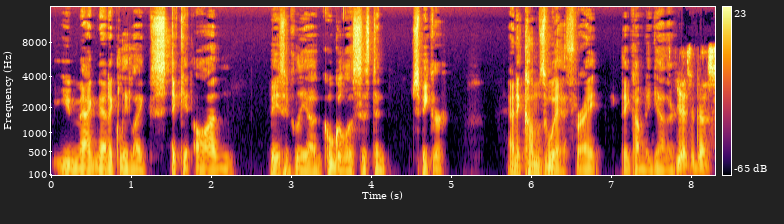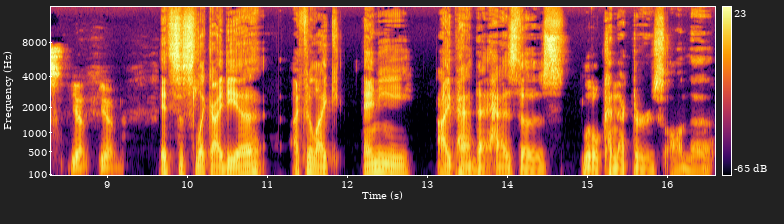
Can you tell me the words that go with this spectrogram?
you magnetically like stick it on basically a Google Assistant speaker, and it comes with right. They come together. Yes, it does. Yep, yep. It's a slick idea. I feel like any iPad that has those little connectors on the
